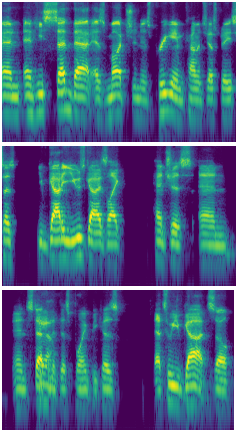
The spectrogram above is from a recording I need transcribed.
And and he said that as much in his pregame comments yesterday. He says you've got to use guys like Hentges and and Stephan yeah. at this point because that's who you've got. So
